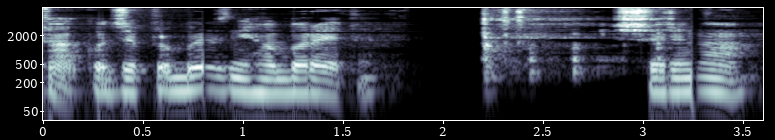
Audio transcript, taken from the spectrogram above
Так, отже, приблизні габарити. Ширина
